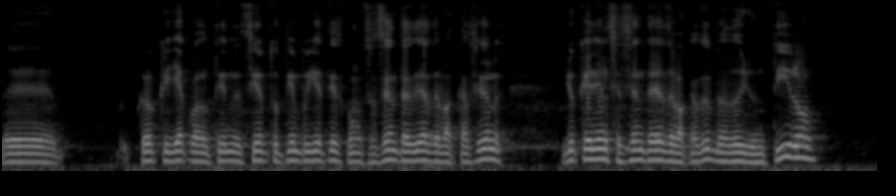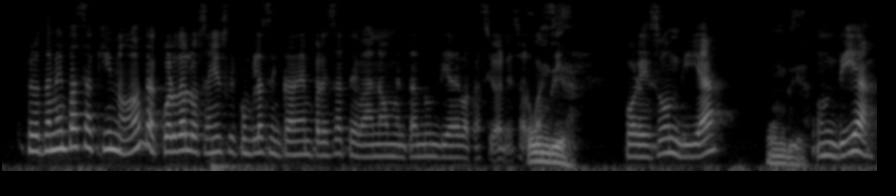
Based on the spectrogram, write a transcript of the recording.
Eh, creo que ya cuando tienes cierto tiempo ya tienes como 60 días de vacaciones. Yo quería en 60 días de vacaciones, me doy un tiro. Pero también pasa aquí, ¿no? De acuerdo a los años que cumplas en cada empresa, te van aumentando un día de vacaciones o algo Un así. día, Por eso un día, un día. un día.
